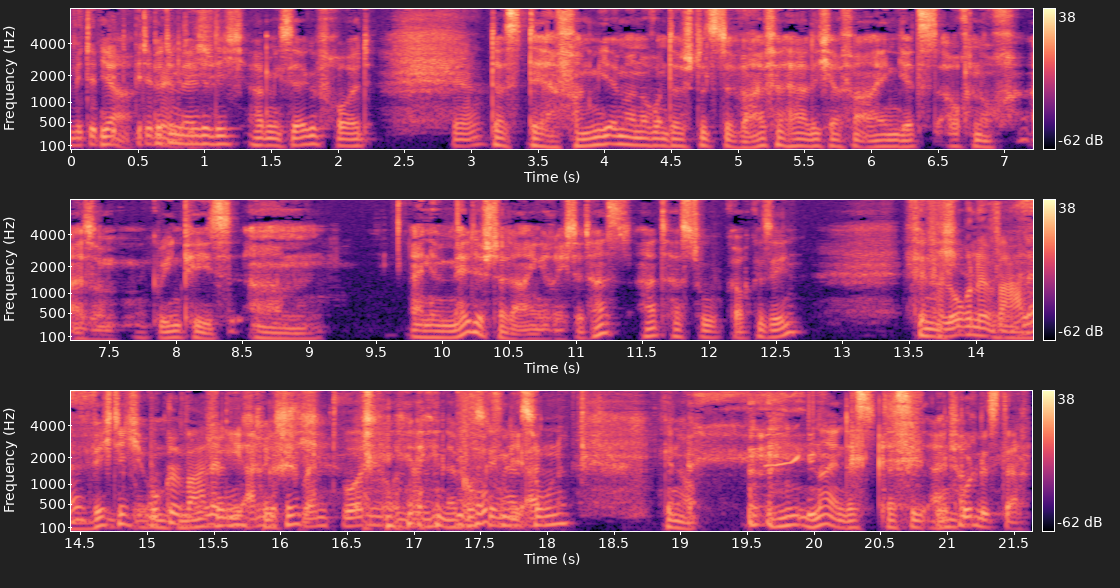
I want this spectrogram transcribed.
Bitte, ja, bitte, bitte, melde, melde dich. dich. Hat mich sehr gefreut, ja. dass der von mir immer noch unterstützte Wahlverherrlicherverein jetzt auch noch, also Greenpeace, ähm, eine Meldestelle eingerichtet hast, hat. Hast du auch gesehen? Für verlorene Wale, wichtig Buckelwale, die angeschwemmt wurden und dann in der Fußgängerzone. Genau. Nein, dass, dass sie einfach, Im Bundestag.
